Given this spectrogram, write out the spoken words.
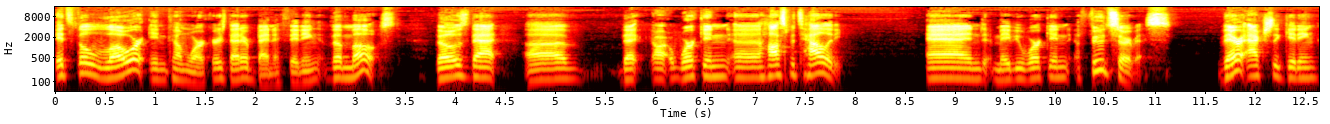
it's the lower income workers that are benefiting the most. Those that uh, that work in uh, hospitality and maybe work in food service, they're actually getting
